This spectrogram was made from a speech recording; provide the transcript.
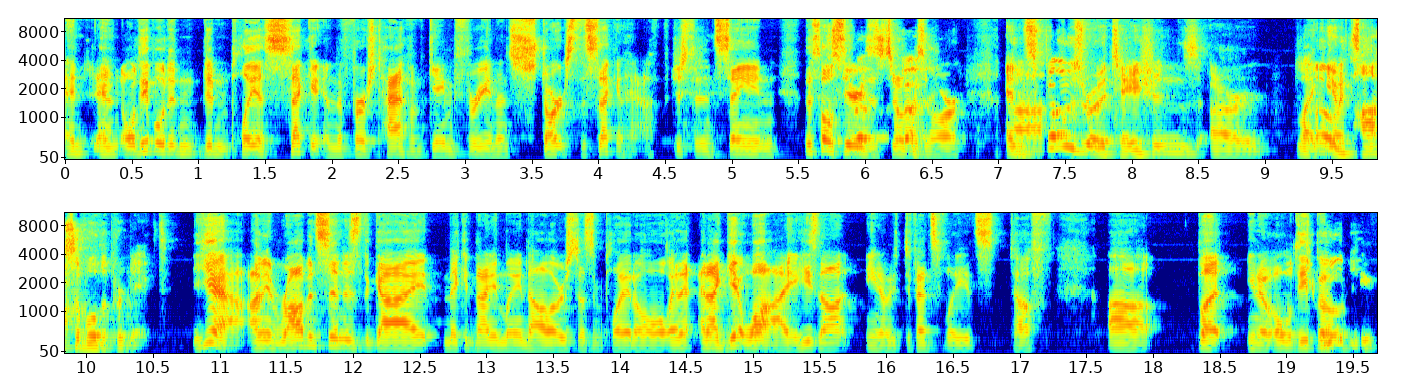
And and Oladipo didn't didn't play a second in the first half of Game Three, and then starts the second half. Just an insane. This whole series is so bizarre. And Uh, Spo's rotations are like Oh, impossible to predict. Yeah, I mean Robinson is the guy making ninety million dollars, doesn't play at all, and and I get why he's not. You know, defensively it's tough, uh, but you know Oladipo Can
